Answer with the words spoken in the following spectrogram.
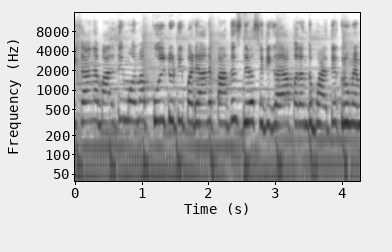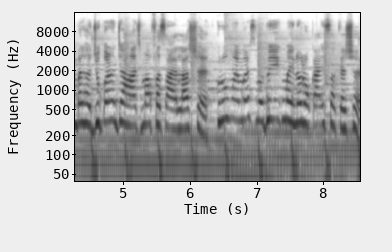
અમેરિકાના બાલ્ટીમોરમાં પુલ તૂટી પડ્યા અને પાંત્રીસ દિવસ વીતી ગયા, પરંતુ ભારતીય ક્રૂ મેમ્બર હજુ પણ જહાજમાં ફસાયેલા છે. ક્રૂ મેમ્બર્સ વધુ એક મહિનો રોકાઈ શકે છે.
